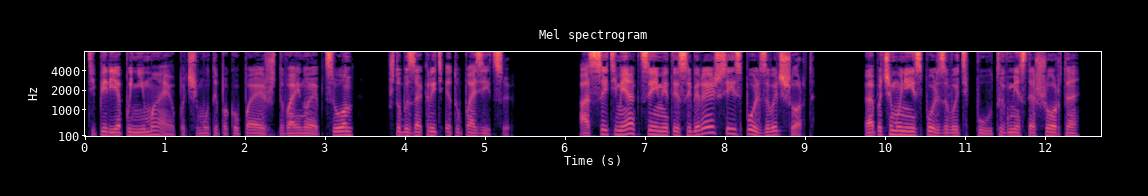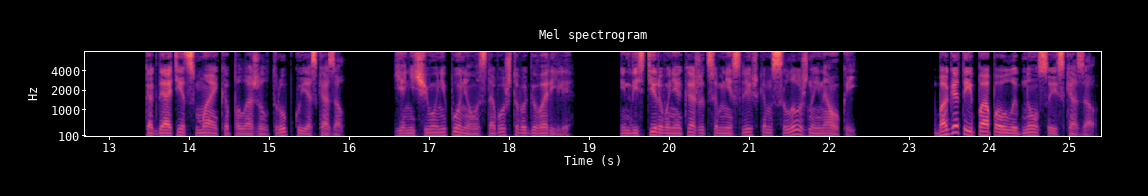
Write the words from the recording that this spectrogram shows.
теперь я понимаю, почему ты покупаешь двойной опцион чтобы закрыть эту позицию. А с этими акциями ты собираешься использовать шорт? А почему не использовать пут вместо шорта? Когда отец Майка положил трубку, я сказал, я ничего не понял из того, что вы говорили. Инвестирование кажется мне слишком сложной наукой. Богатый папа улыбнулся и сказал,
